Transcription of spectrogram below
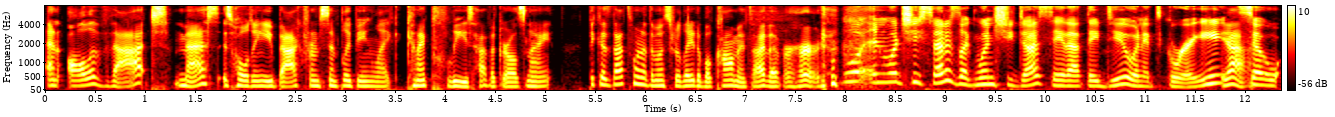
And all of that mess is holding you back from simply being like, can I please have a girls' night? because that's one of the most relatable comments I've ever heard. Well, and what she said is like when she does say that, they do, and it's great. Yeah. So,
